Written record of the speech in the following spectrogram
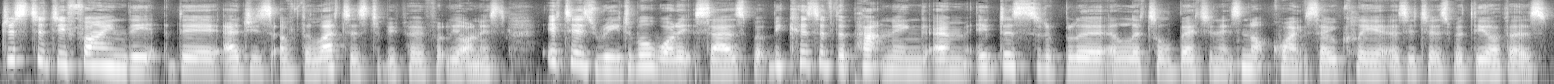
just to define the, the edges of the letters, to be perfectly honest. It is readable what it says, but because of the patterning, um, it does sort of blur a little bit and it's not quite so clear as it is with the others.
